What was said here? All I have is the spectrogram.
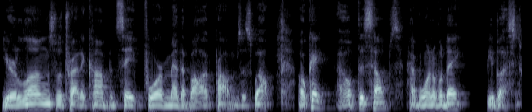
your lungs will try to compensate for metabolic problems as well. Okay, I hope this helps. Have a wonderful day. Be blessed.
